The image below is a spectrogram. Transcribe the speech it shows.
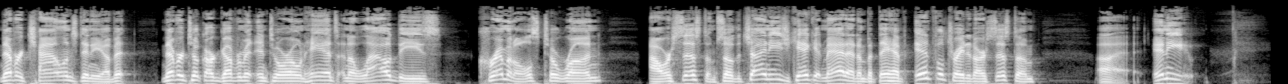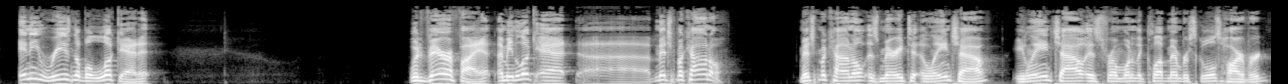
never challenged any of it, never took our government into our own hands, and allowed these criminals to run our system. So the Chinese, you can't get mad at them, but they have infiltrated our system. Uh, any any reasonable look at it would verify it. I mean, look at uh, Mitch McConnell. Mitch McConnell is married to Elaine Chao. Elaine Chao is from one of the club member schools, Harvard.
